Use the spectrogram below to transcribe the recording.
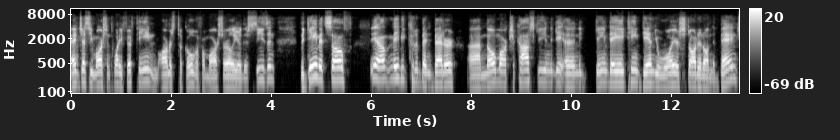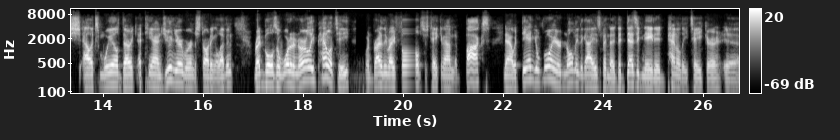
And Jesse Marsch in 2015. Armas took over from Marsch earlier this season. The game itself – you know, maybe could have been better. Um, no Marc Rzatkowski in the game uh, in the game day 18. Daniel Royer started on the bench. Alex Muyl, Derek Etienne Jr. were in the starting 11. Red Bulls awarded an early penalty when Bradley Wright Phillips was taken out in the box. Now with Daniel Royer, normally the guy has been the, the designated penalty taker. Uh,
